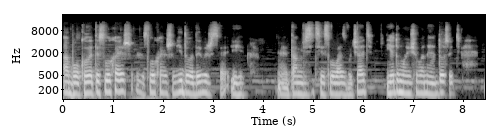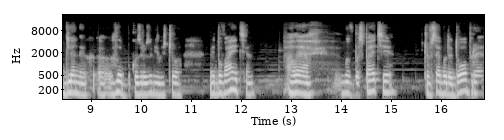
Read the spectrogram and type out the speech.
Або коли ти слухаєш, слухаєш відео, дивишся, і е, там всі ці слова звучать. Я думаю, що вони досить для них е, глибоко зрозуміли, що відбувається, але ми в безпеці, що все буде добре,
